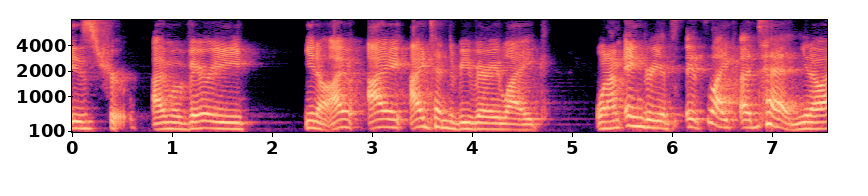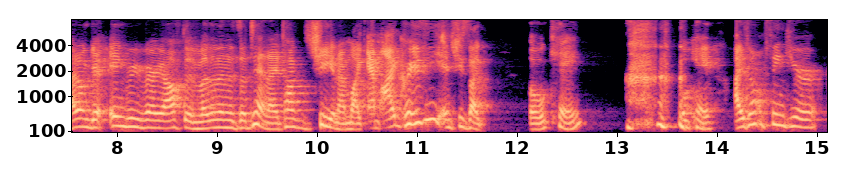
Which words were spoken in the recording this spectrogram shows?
is true. I'm a very, you know, I I I tend to be very like when I'm angry, it's it's like a 10. You know, I don't get angry very often, but then it's a 10. I talk to Chi and I'm like, Am I crazy? And she's like, Okay. okay. I don't think you're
